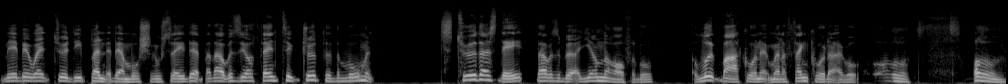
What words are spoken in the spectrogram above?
maybe went too deep into the emotional side of it, but that was the authentic truth of the moment. It's to this day, that was about a year and a half ago. I look back on it, and when I think on it, I go, oh, oh,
